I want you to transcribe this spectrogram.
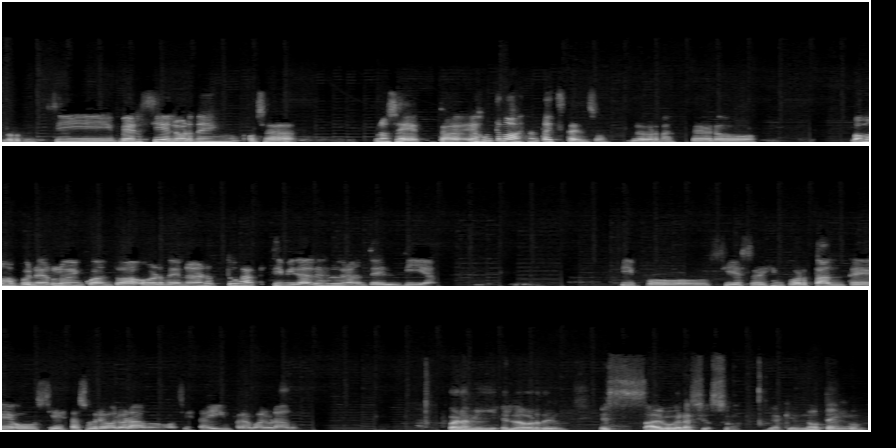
El orden? Si ver si el orden, o sea, no sé, es un tema bastante extenso, la verdad, pero vamos a ponerlo en cuanto a ordenar tus actividades durante el día. Tipo, si eso es importante o si está sobrevalorado o si está infravalorado. Para mí el orden es algo gracioso, ya que no tengo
